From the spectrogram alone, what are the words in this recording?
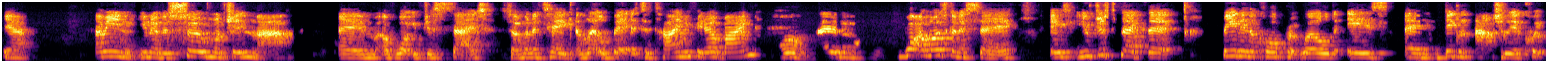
Yeah. I mean, you know, there's so much in that. um, of what you've just said. So I'm going to take a little bit at a time, if you don't mind. Oh. Um, what I was going to say is you've just said that being in the corporate world is um, didn't actually equip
